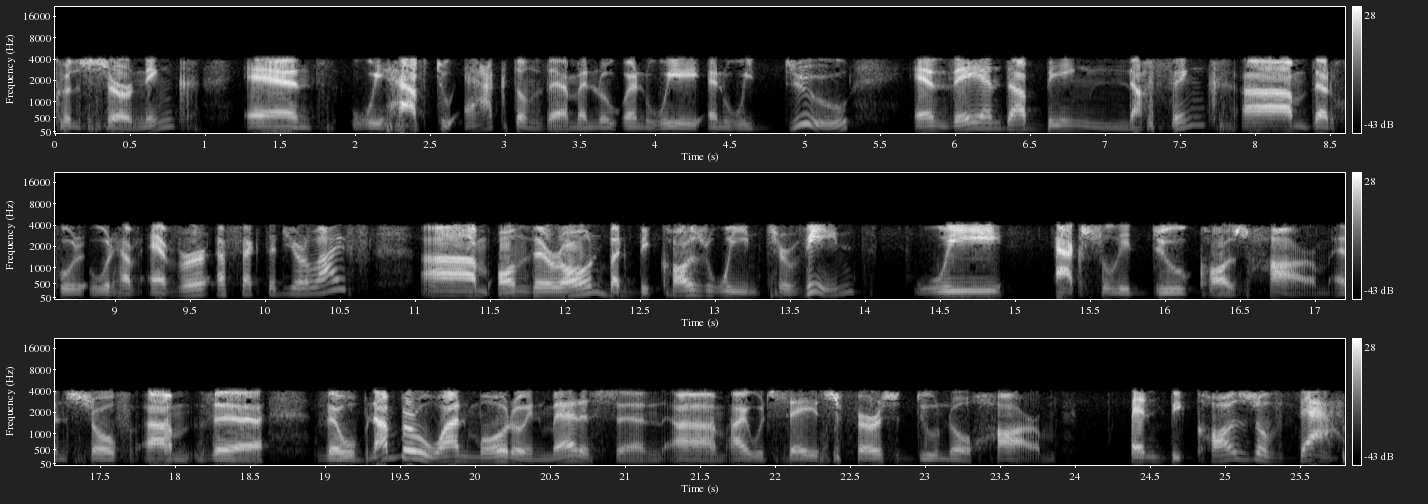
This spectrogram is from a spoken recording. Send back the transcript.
concerning and we have to act on them and, we and we do and they end up being nothing um, that would, would have ever affected your life um, on their own but because we intervened we actually do cause harm. And so um, the the number one motto in medicine um, I would say is first do no harm. And because of that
